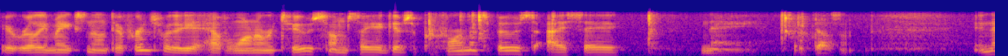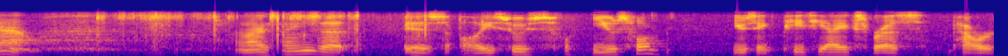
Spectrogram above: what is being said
It really makes no difference whether you have one or two. Some say it gives a performance boost, I say, nay, it doesn't. And now, another thing that is always useful using PCI Express power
